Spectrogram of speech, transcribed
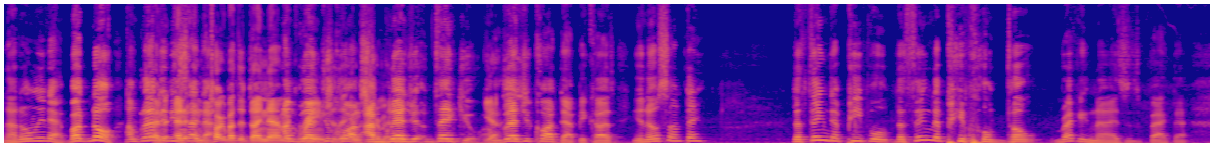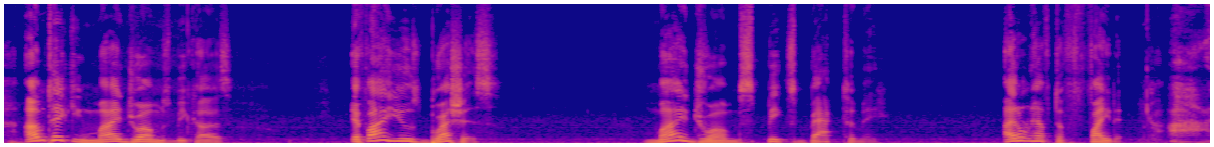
not only that, but no, I'm glad And, that he and, said and that. talk about the dynamic I'm glad range you of the caught. I'm glad you. Thank you. Yes. I'm glad you caught that because you know something. The thing that people, the thing that people don't recognize is the fact that I'm taking my drums because if I use brushes, my drum speaks back to me. I don't have to fight it. Ah,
